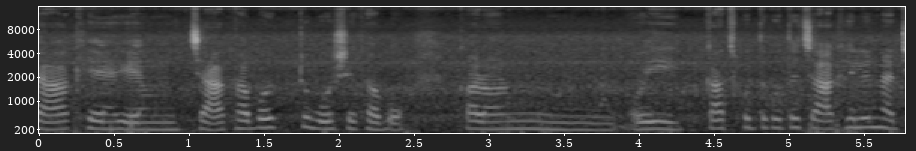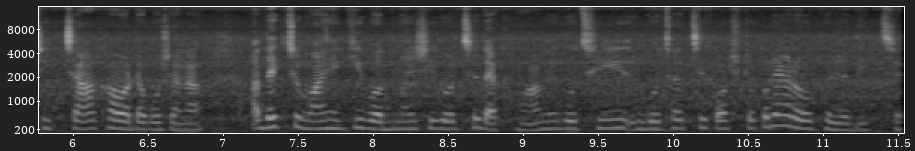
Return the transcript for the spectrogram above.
চা খেয়ে চা খাব, একটু বসে খাব। কারণ ওই কাজ করতে করতে চা খেলে না ঠিক চা খাওয়াটা বসে না। আর দেখছ, মাহি কী বদমাইশি করছে, দেখো, আমি গুছিয়ে গোছাচ্ছি কষ্ট করে আর ও ফেলে দিচ্ছে।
